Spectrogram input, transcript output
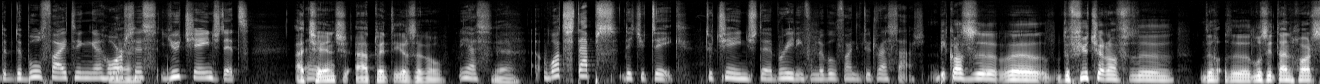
the the bullfighting uh, horses. You changed it. I changed uh, 20 years ago. Yes. Yeah. Uh, What steps did you take to change the breeding from the bullfighting to dressage? because uh, uh, the future of the the, the Lusitan horse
